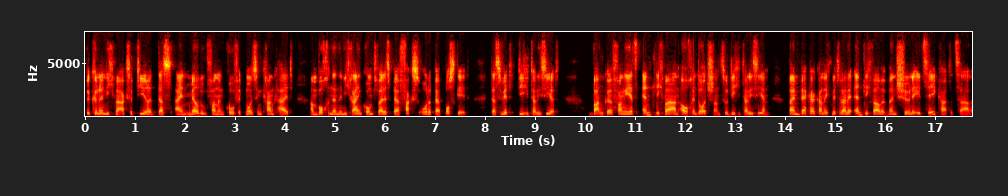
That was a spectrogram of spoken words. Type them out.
Wir können nicht mehr akzeptieren, dass eine Meldung von einer Covid-19-Krankheit am Wochenende nicht reinkommt, weil es per Fax oder per Post geht. Das wird digitalisiert. Banken fangen jetzt endlich mal an, auch in Deutschland zu digitalisieren. Beim Bäcker kann ich mittlerweile endlich mal mit meiner schönen EC-Karte zahlen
